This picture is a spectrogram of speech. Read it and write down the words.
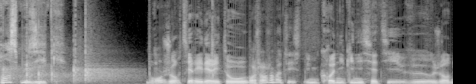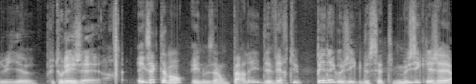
France Musique. Bonjour Thierry Lériteau. Bonjour Jean-Baptiste. Une chronique initiative euh, aujourd'hui euh, plutôt légère. Exactement, et nous allons parler des vertus pédagogiques de cette musique légère,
